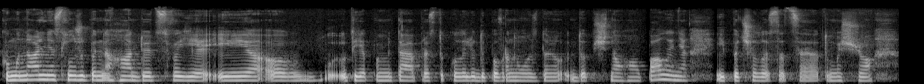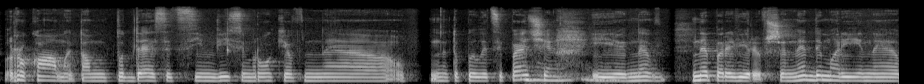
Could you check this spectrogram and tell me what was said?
комунальні служби нагадують своє. І е, от я пам'ятаю, просто коли люди повернулися до, до пічного опалення і почалося це, тому що роками там по 10, 7, 8 років не не топили ці печі і не, не перевіривши не димарі, не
